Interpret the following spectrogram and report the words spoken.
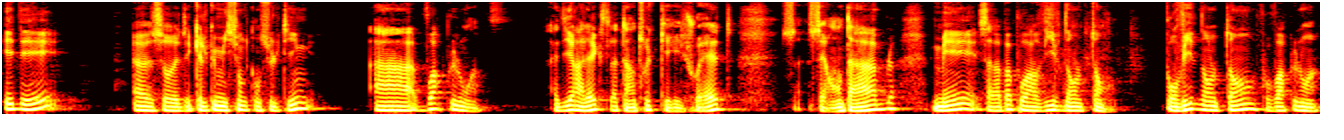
aidé euh, sur quelques missions de consulting à voir plus loin à dire Alex, là, tu as un truc qui est chouette, c'est rentable, mais ça va pas pouvoir vivre dans le temps. Pour vivre dans le temps, faut voir plus loin.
